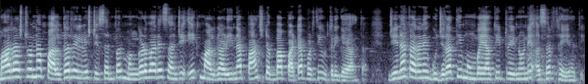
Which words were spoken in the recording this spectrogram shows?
મહારાષ્ટ્રના પાલઘર રેલવે સ્ટેશન પર મંગળવારે સાંજે એક માલગાડીના પાંચ ડબ્બા પાટા પરથી ઉતરી ગયા હતા, જેના કારણે ગુજરાતથી મુંબઈ આવતી ટ્રેનોને અસર થઈ હતી.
